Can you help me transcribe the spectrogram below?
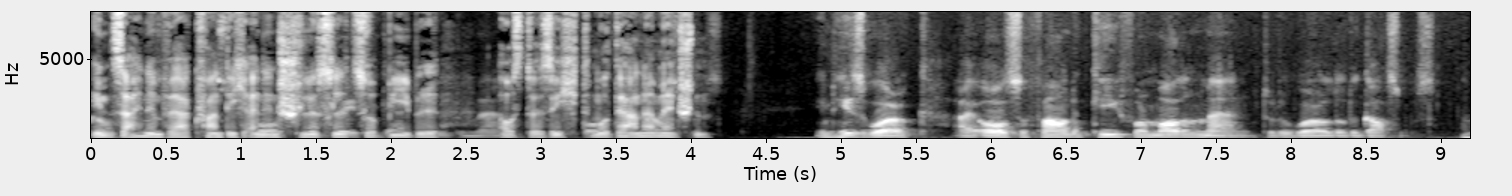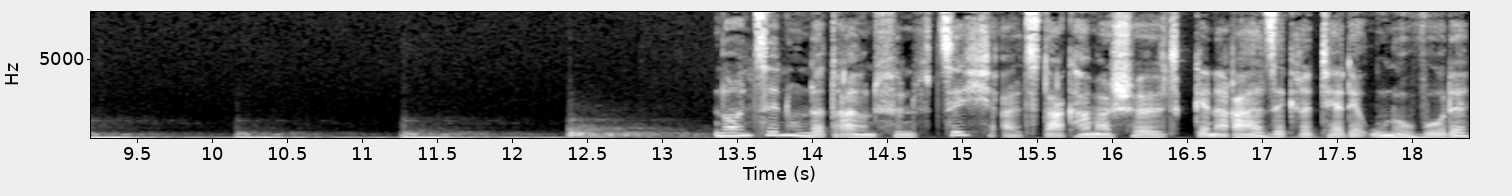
In seinem Werk fand ich einen Schlüssel zur Bibel aus der Sicht moderner Menschen. In his work I also found a key for modern man to the world of the Gospels. 1953, als Dag Hammarskjöld Generalsekretär der UNO wurde,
